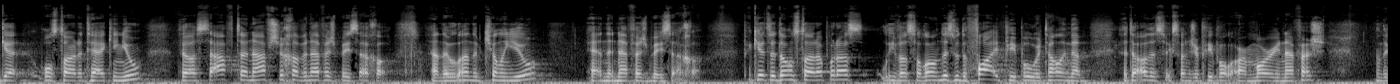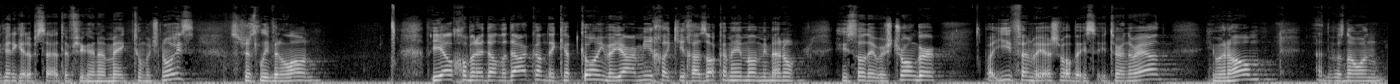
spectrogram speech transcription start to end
get will start attacking you. And they will end up killing you and the nefesh beisecha. Bekitza, don't start up with us. Leave us alone. This is the five people. We're telling them that the other 600 people are mori nefesh, and they're going to get upset if you're going to make too much noise. So just leave it alone. They kept going. He saw they were stronger. He turned around. He went home and there was no one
